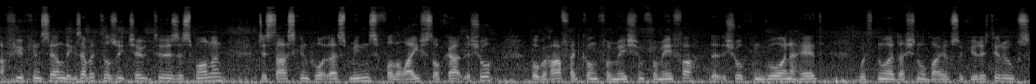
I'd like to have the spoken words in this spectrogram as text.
a few concerned exhibitors reach out to us this morning just asking what this means for the livestock at the show. But we have had confirmation from AIFA that the show can go on ahead with no additional biosecurity rules.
